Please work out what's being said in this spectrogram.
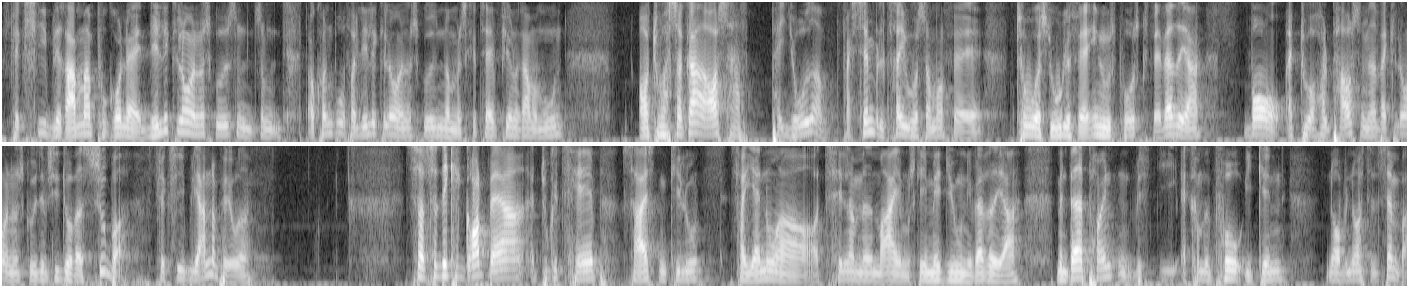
fleksible rammer på grund af et lille kalorieunderskud, som, som der er kun brug for et lille kalorieunderskud, når man skal tabe 400 gram om ugen. Og du har sågar også haft perioder, for eksempel tre uger sommerferie, to ugers juleferie, en uges påskeferie, hvad ved jeg, hvor at du har holdt pause med at være kalorieunderskud, det vil sige, at du har været super fleksibel i andre perioder. Så, så det kan godt være, at du kan tabe 16 kilo fra januar og til og med maj, måske midt juni, hvad ved jeg. Men hvad er pointen, hvis de er kommet på igen, når vi når til december?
